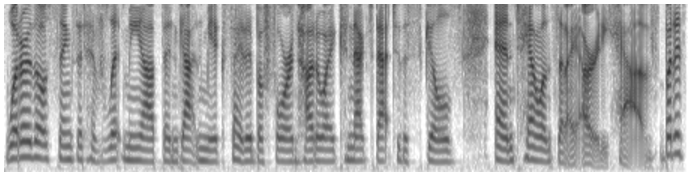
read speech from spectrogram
What are those things that have lit me up and gotten me excited before? And how do I connect that to the skills and talents that I already have? But it's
